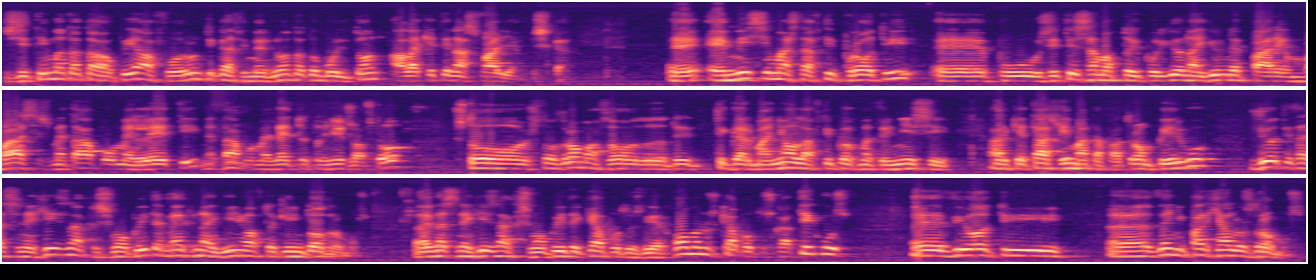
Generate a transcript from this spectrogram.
ζητήματα τα οποία αφορούν την καθημερινότητα των πολιτών αλλά και την ασφάλεια φυσικά. Ε, εμείς είμαστε αυτοί πρώτοι ε, που ζητήσαμε από το Υπουργείο να γίνουν παρεμβάσεις μετά από μελέτη, μετά από μελέτη το τονίζω αυτό, στο, στο δρόμο αυτό, την Καρμανιόλα αυτή που έχουμε θρυνήσει αρκετά θύματα πατρών πύργου, διότι θα συνεχίζει να χρησιμοποιείται μέχρι να γίνει ο αυτοκινητόδρομος. Δηλαδή θα συνεχίζει να χρησιμοποιείται και από τους διερχόμενους και από τους κατοίκους, ε, διότι ε, δεν υπάρχει άλλος δρόμος.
